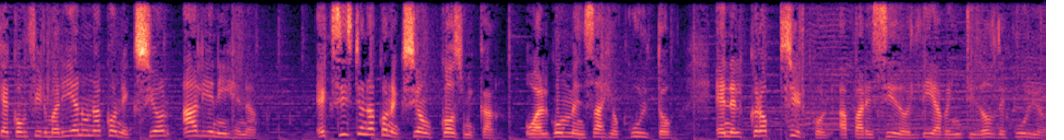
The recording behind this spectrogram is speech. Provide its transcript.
que confirmarían una conexión alienígena. Existe una conexión cósmica o algún mensaje oculto en el Crop Circle aparecido el día 22 de julio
